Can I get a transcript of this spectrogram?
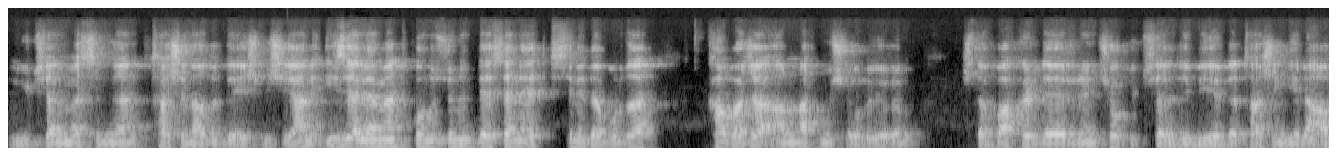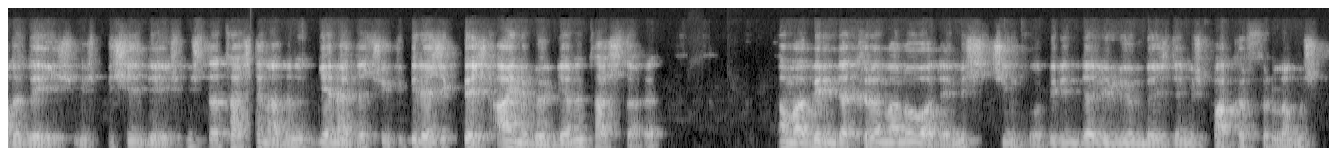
yükselmesinden taşın adı değişmiş. Yani iz element konusunun desene etkisini de burada kabaca anlatmış oluyorum. İşte bakır değerinin çok yükseldiği bir yerde taşın yine adı değişmiş. Bir şey değişmiş de taşın adını genelde çünkü Bilecik 5 aynı bölgenin taşları. Ama birinde Kremanova demiş çinko, birinde Lilyum bej demiş bakır fırlamış.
